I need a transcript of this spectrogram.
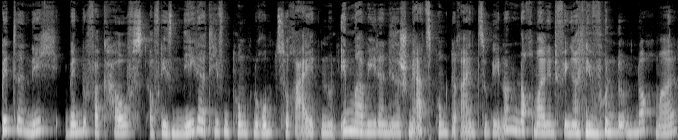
bitte nicht, wenn du verkaufst, auf diesen negativen Punkten rumzureiten und immer wieder in diese Schmerzpunkte reinzugehen und nochmal den Finger in die Wunde und nochmal,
